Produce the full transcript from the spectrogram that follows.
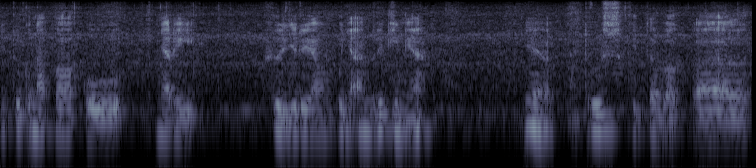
itu kenapa aku nyari villager yang punya unbreaking ya? Ya terus kita bakal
